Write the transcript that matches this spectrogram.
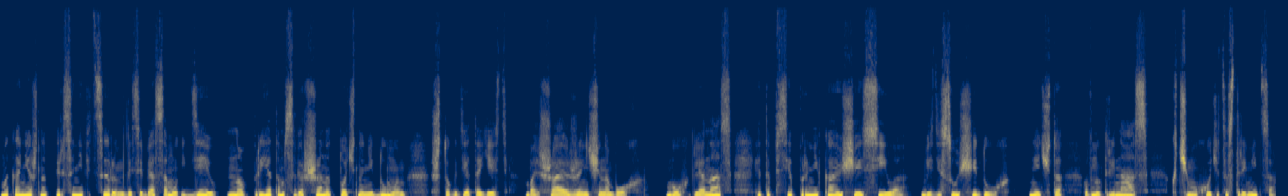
мы, конечно, персонифицируем для себя саму идею, но при этом совершенно точно не думаем, что где-то есть большая женщина-бог. Бог для нас — это всепроникающая сила, вездесущий дух, нечто внутри нас, к чему хочется стремиться.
